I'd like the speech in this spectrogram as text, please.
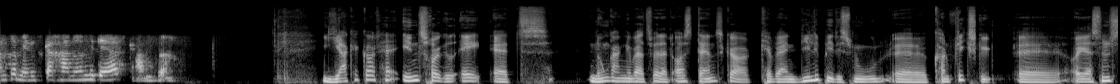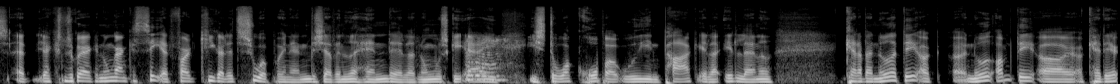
andre mennesker har noget med deres grænser. Jeg kan godt have indtrykket af, at nogle gange i hvert fald, at os danskere kan være en lille bitte smule øh, konfliktsky. Øh, og jeg synes, at jeg synes at jeg kan nogle gange kan se, at folk kigger lidt sur på hinanden, hvis jeg er været nede at handle, eller nogen måske er i, i store grupper ude i en park eller et eller andet. Kan der være noget af det, og, og noget om det, og, og kan det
